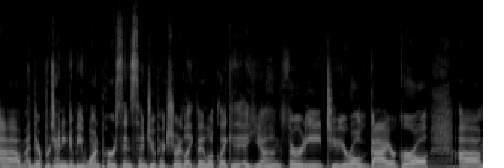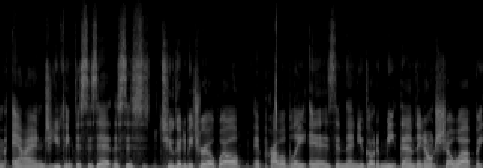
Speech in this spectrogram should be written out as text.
Um, and they're pretending to be one person, send you a picture like they look like a, a young 32 year old guy or girl. Um, and you think this is it. This is too good to be true. Well, it probably is. And then you go to meet them. They don't show up. But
